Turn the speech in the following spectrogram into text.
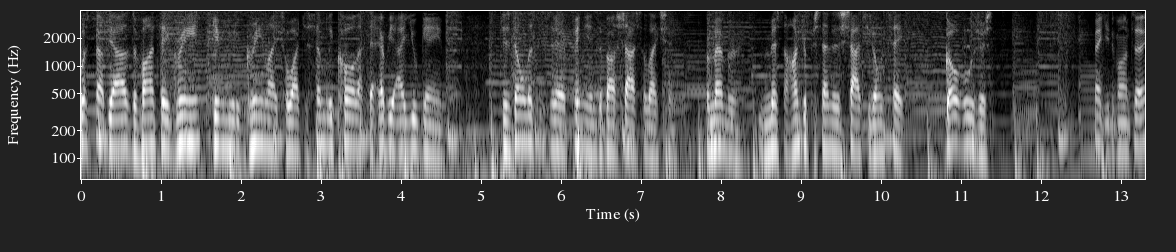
What's up, y'all? It's Devonte Green giving you the green light to watch Assembly Call after every IU game. Just don't listen to their opinions about shot selection. Remember, you miss 100% of the shots you don't take. Go Hoosiers. Thank you, Devonte.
